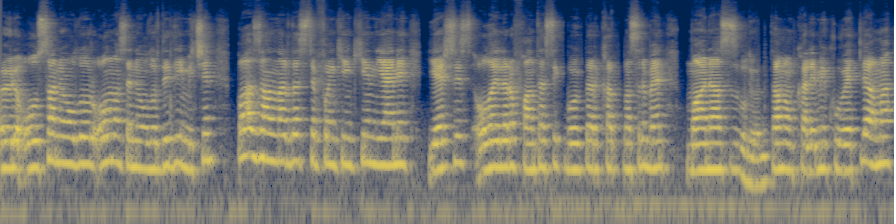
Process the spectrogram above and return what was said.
öyle olsa ne olur, olmasa ne olur dediğim için bazı anlarda Stephen King'in yani yersiz olaylara fantastik boyutlar katmasını ben manasız buluyorum. Tamam kalemi kuvvetli ama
